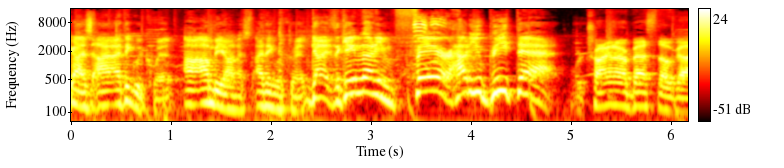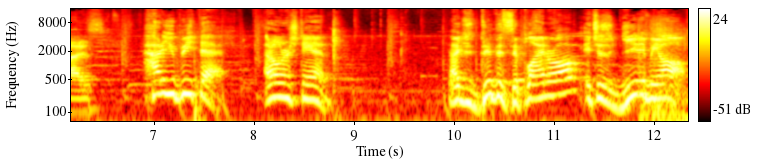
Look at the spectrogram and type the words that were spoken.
Guys, I, I think we quit. I, I'll be honest. I think we quit. Guys, the game's not even fair. How do you beat that? We're trying our best though, guys. How do you beat that? I don't understand. I just did the zip line wrong. It just yeeted me off.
